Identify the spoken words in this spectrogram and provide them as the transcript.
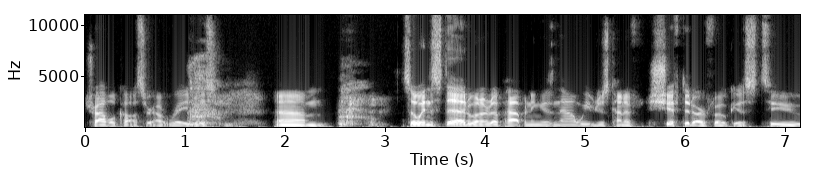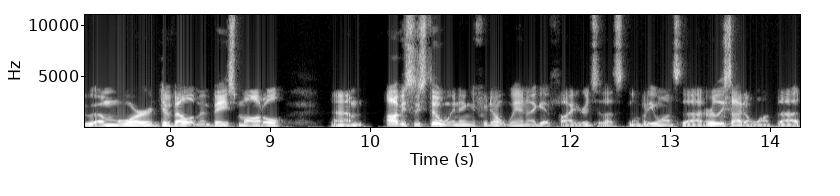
travel costs are outrageous. Um, so instead, what ended up happening is now we've just kind of shifted our focus to a more development based model. Um, obviously, still winning. If we don't win, I get fired. So that's nobody wants that, or at least I don't want that.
